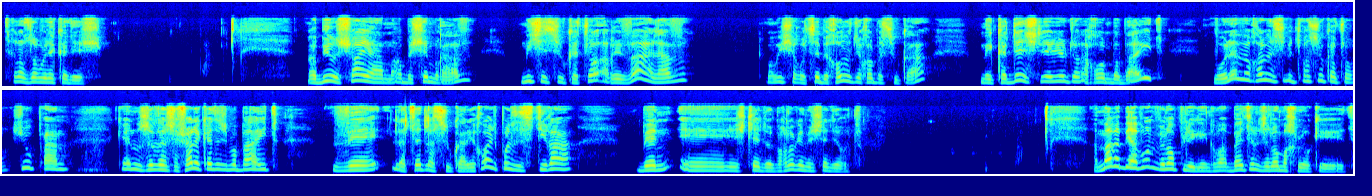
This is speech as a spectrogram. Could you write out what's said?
צריך לחזור ולקדש. רבי הושעיה אמר בשם רב, מי שסוכתו ערבה עליו, כמו מי שרוצה בכל זאת לאכול בסוכה, מקדש ליל יום האחרון בבית, ועולה ואוכל בתוך סוכתו. שוב פעם, כן, הוא סובר שאפשר לקדש בבית ולצאת לסוכה. לכאורה יש פה איזו סתירה בין אה, שתי דעות, מחלוקת בין שתי דעות. אמר רבי אבון ולא פליגין, כלומר בעצם זה לא מחלוקת.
